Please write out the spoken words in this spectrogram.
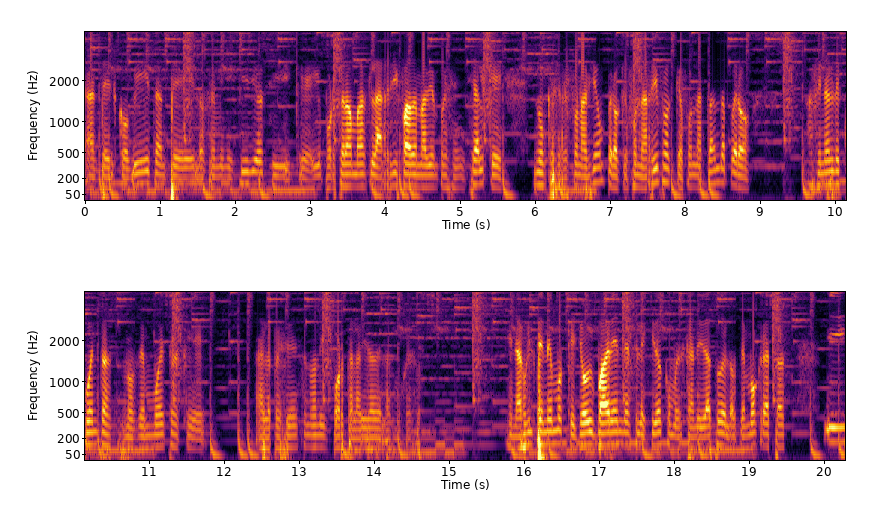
ante el COVID, ante los feminicidios y que importara más la rifa de un avión presidencial que nunca se rifó un avión, pero que fue una rifa, que fue una tanda, pero a final de cuentas nos demuestra que a la presidencia no le importa la vida de las mujeres. En abril tenemos que Joe Biden es elegido como el candidato de los demócratas y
